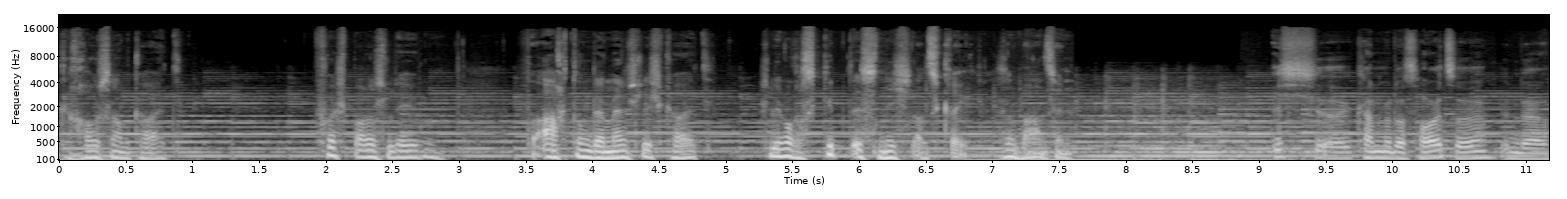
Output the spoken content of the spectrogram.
Grausamkeit, furchtbares Leben, Verachtung der Menschlichkeit. Schlimmeres gibt es nicht als Krieg. Das ist ein Wahnsinn. Ich äh, kann mir das heute in der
